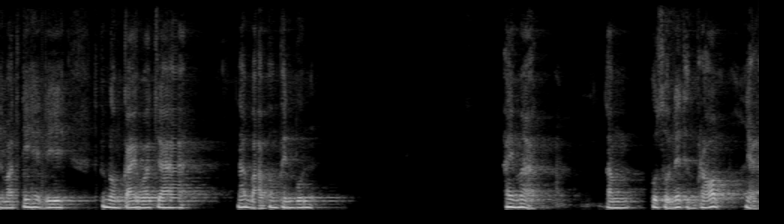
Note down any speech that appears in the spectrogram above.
สมาธิให้ดีทุนมกายวาจาหน้าบาปบำเพ็ญบุญ ให้มากทำกุศลได้ถึงพร้อม เนี่ย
